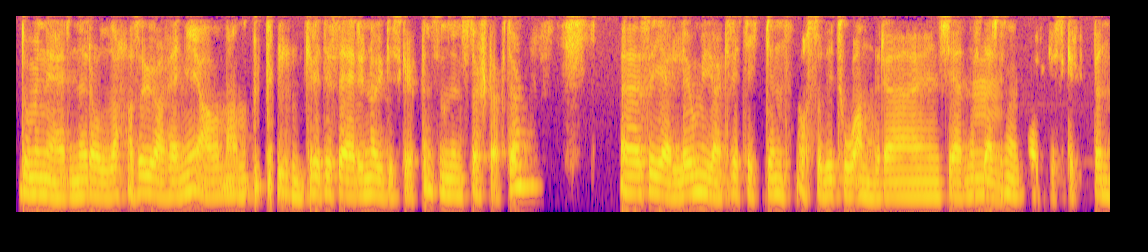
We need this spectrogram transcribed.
dominerende rolle. Altså uavhengig av om man kritiserer Norgesgruppen som den største aktøren, eh, så gjelder jo mye av kritikken også de to andre kjedene. Så det er ikke sånn at Norgesgruppen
